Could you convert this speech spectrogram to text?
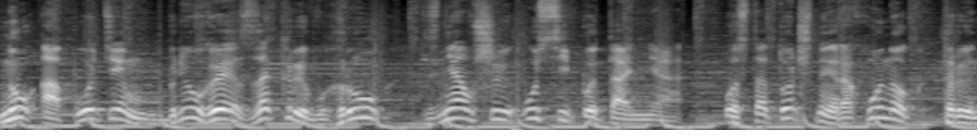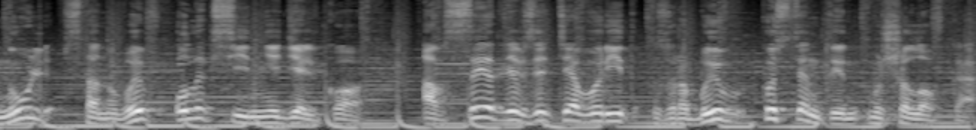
Ну а потім Брюге закрив гру, знявши усі питання. Остаточний рахунок 3-0 встановив Олексій Неділько. А все для взяття воріт зробив Костянтин Мишеловка.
